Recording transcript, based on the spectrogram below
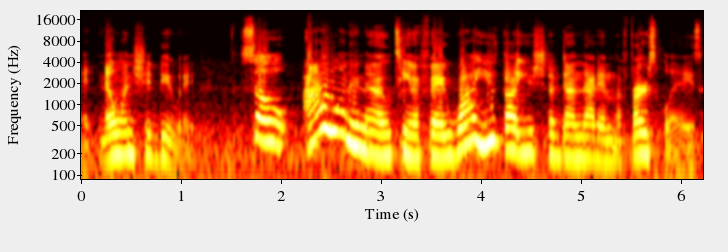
and no one should do it. So I want to know, Tina Fey, why you thought you should have done that in the first place.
